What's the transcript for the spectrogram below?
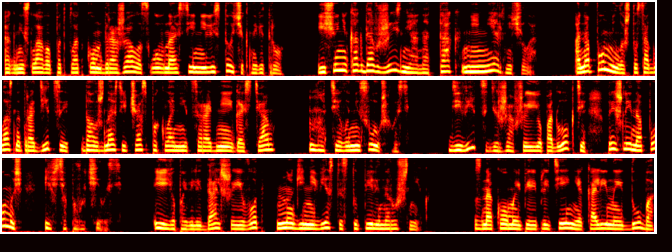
Огнеслава под платком дрожала, словно осенний листочек на ветру. Еще никогда в жизни она так не нервничала. Она помнила, что, согласно традиции, должна сейчас поклониться родне и гостям, но тело не слушалось. Девицы, державшие ее под локти, пришли на помощь, и все получилось. Ее повели дальше, и вот ноги невесты ступили на рушник. Знакомые переплетения калины и дуба,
